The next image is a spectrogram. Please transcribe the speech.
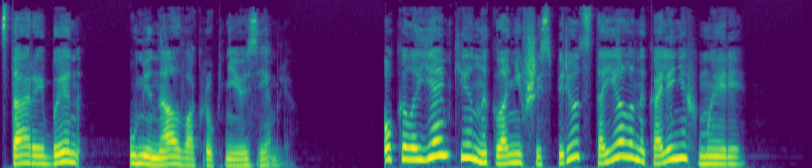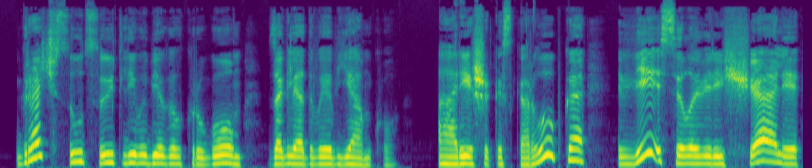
Старый Бен уминал вокруг нее землю. Около ямки, наклонившись вперед, стояла на коленях Мэри. Грач суд суетливо бегал кругом, заглядывая в ямку — а орешек и скорлупка весело верещали,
